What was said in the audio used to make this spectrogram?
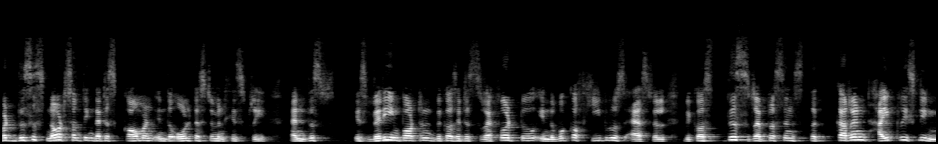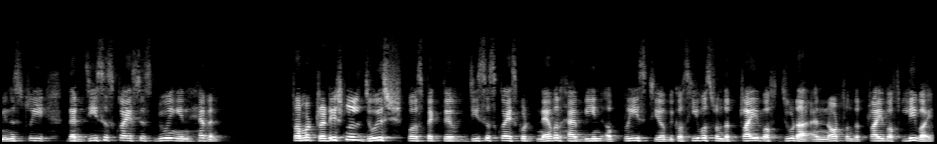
But this is not something that is common in the Old Testament history, and this is very important because it is referred to in the book of Hebrews as well, because this represents the current high priestly ministry that Jesus Christ is doing in heaven. From a traditional Jewish perspective, Jesus Christ could never have been a priest here because he was from the tribe of Judah and not from the tribe of Levi.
